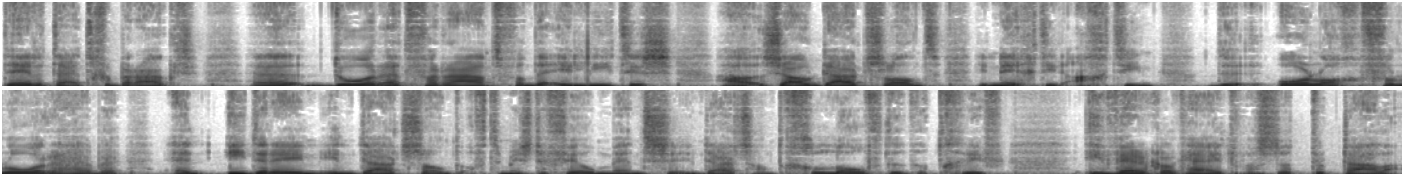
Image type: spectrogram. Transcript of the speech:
de hele tijd gebruikt. door het verraad van de elites zou Duitsland in 1918 de oorlog verloren hebben. En iedereen in Duitsland, of tenminste veel mensen in Duitsland, geloofde dat grief. In werkelijkheid was dat totale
